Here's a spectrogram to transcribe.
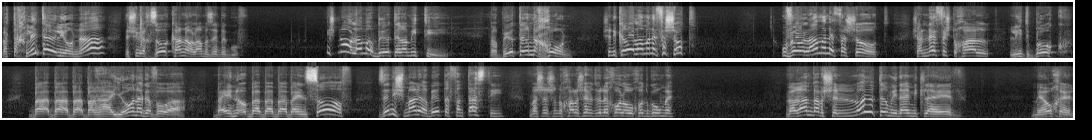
והתכלית העליונה, זה שהוא יחזור כאן לעולם הזה בגוף? ישנו עולם הרבה יותר אמיתי, והרבה יותר נכון, שנקרא עולם הנפשות. ובעולם הנפשות, שהנפש תוכל לדבוק ברעיון הגבוה, באינסוף, זה נשמע לי הרבה יותר פנטסטי מאשר שנוכל לשבת ולאכול ארוחות גורמה. והרמב"ם שלא יותר מדי מתלהב מאוכל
